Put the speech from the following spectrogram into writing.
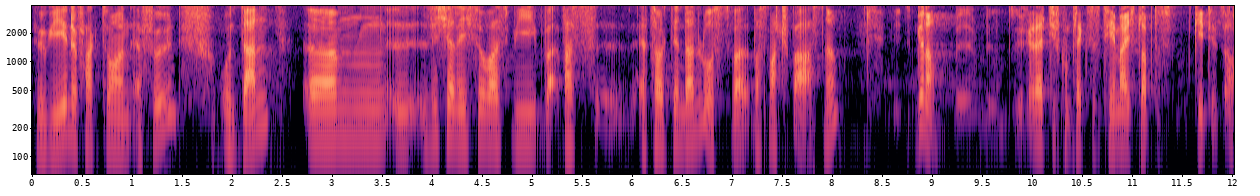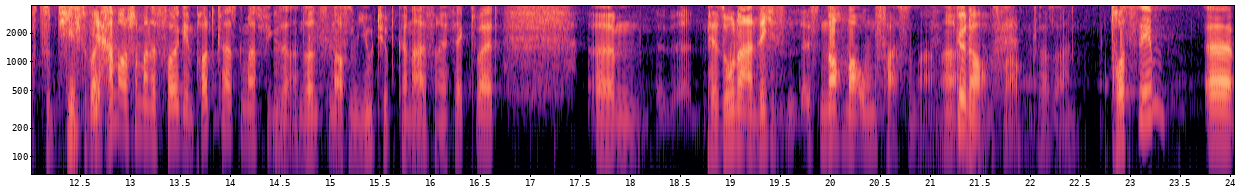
Hygienefaktoren erfüllen und dann ähm, sicherlich sowas wie, was erzeugt denn dann Lust? Was, was macht Spaß? Ne? Genau relativ komplexes Thema. Ich glaube, das geht jetzt auch zu tief. Wir haben auch schon mal eine Folge im Podcast gemacht, wie gesagt, ansonsten auf dem YouTube-Kanal von Effektweit ähm, Persona an sich ist, ist noch mal umfassender. Ne? Genau. Also, muss man auch klar sagen. Trotzdem, äh,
